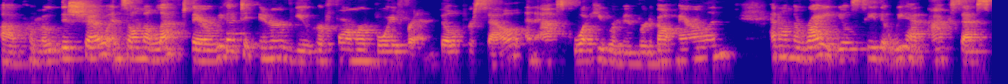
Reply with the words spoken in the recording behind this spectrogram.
uh, promote this show. And so on the left there, we got to interview her former boyfriend, Bill Pursel, and ask what he remembered about Marilyn. And on the right, you'll see that we had access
